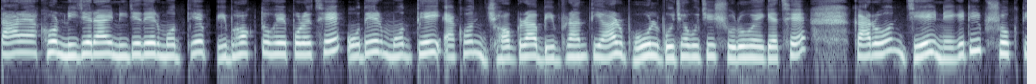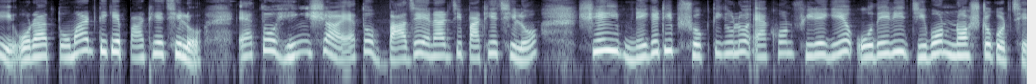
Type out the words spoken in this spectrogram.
তারা এখন নিজেরাই নিজেদের মধ্যে বিভক্ত হয়ে পড়েছে। ওদের মধ্যেই এখন ঝগড়া, বিভ্রান্তি আর ভুল বুঝাবুঝি শুরু হয়ে গেছে। কারণ যেই নেগেটিভ শক্তি ওরা তোমার দিকে পাঠিয়েছিল, এত হিংসা, এত বাজে এনার্জি পাঠিয়েছিল, সেই নেগেটিভ শক্তিগুলো এখন ফিরে গিয়ে ওদেরই জীবন নষ্ট করছে।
